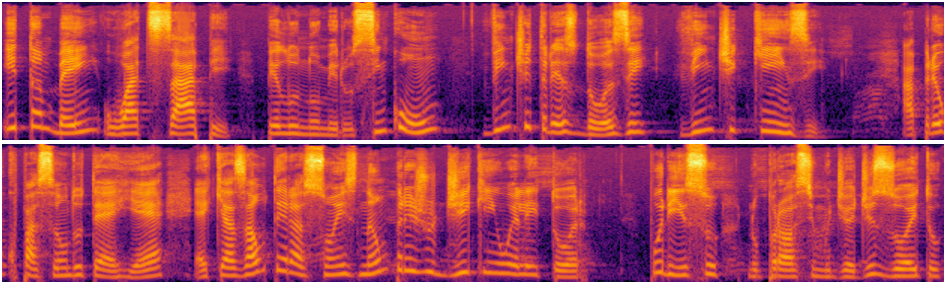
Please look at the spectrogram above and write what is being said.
e também o WhatsApp pelo número 51 2312 2015. A preocupação do TRE é que as alterações não prejudiquem o eleitor. Por isso, no próximo dia 18,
